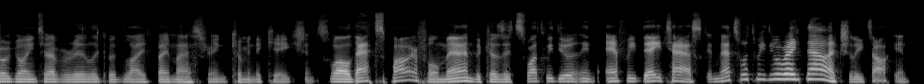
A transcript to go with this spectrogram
You're going to have a really good life by mastering communications. Well, that's powerful, man, because it's what we do in everyday task. And that's what we do right now, actually, talking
